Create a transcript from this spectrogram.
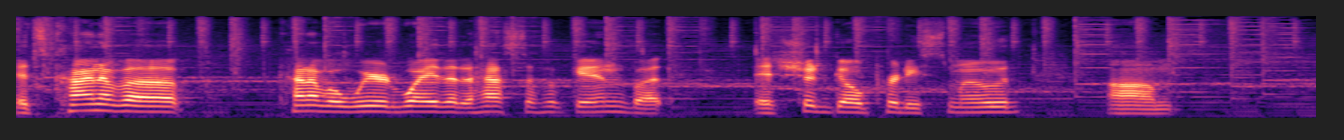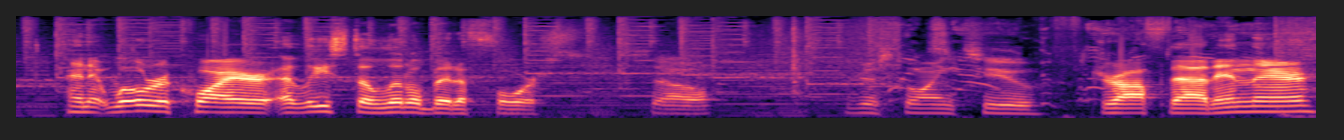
it's kind of a kind of a weird way that it has to hook in, but it should go pretty smooth. Um, and it will require at least a little bit of force. So I'm just going to drop that in there.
